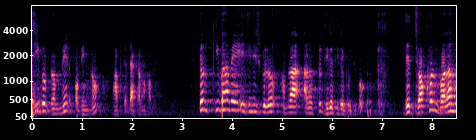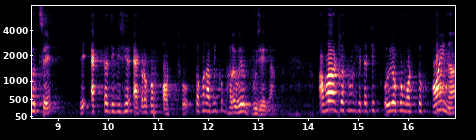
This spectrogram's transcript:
জীব ব্রহ্মের অভিন্ন ভাবটা দেখানো হবে। দেখুন, কীভাবে এই জিনিসগুলো আমরা আরও একটু ধীরে ধীরে বুঝব? যে যখন বলা হচ্ছে যে একটা জিনিসের একরকম অর্থ, তখন আপনি খুব ভালোভাবে বুঝে যান। আবার যখন সেটা ঠিক ওই রকম অর্থ হয় না,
